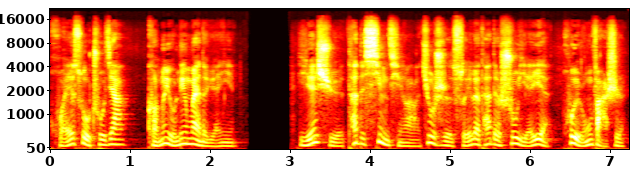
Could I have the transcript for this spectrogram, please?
怀素出家可能有另外的原因，也许他的性情啊，就是随了他的叔爷爷慧荣法师，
